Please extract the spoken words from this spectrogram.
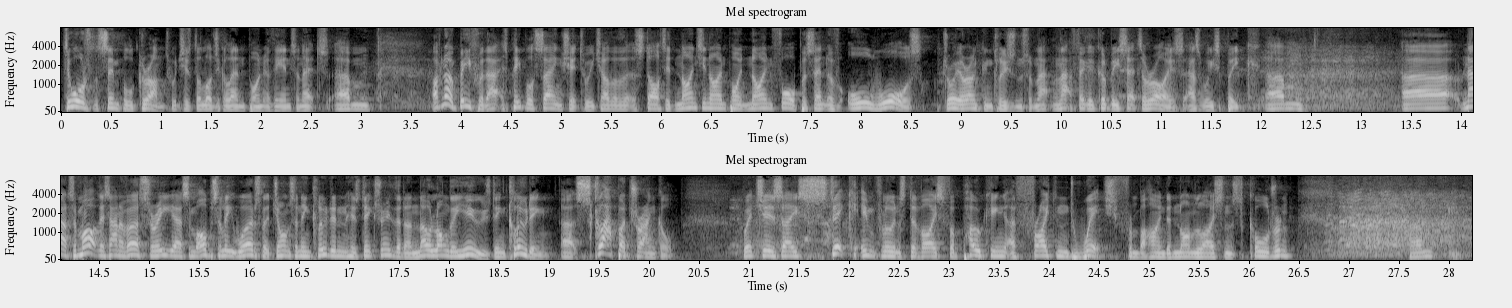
towards the simple grunt, which is the logical endpoint of the internet. Um, I've no beef with that. It's people saying shit to each other that has started 99.94% of all wars. Draw your own conclusions from that, and that figure could be set to rise as we speak. Um, uh, now, to mark this anniversary, uh, some obsolete words that Johnson included in his dictionary that are no longer used, including uh, sclappertrankle, which is a stick influenced device for poking a frightened witch from behind a non licensed cauldron. Um,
